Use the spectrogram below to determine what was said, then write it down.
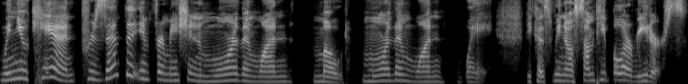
when you can, present the information in more than one mode, more than one way. Because we know some people are readers.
